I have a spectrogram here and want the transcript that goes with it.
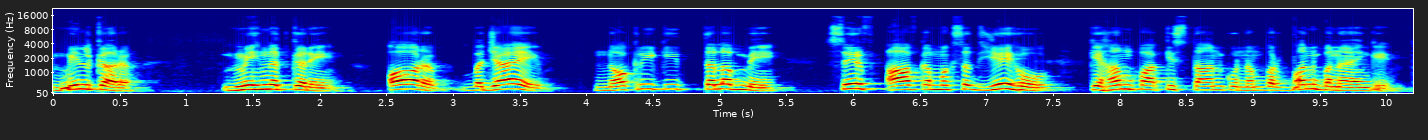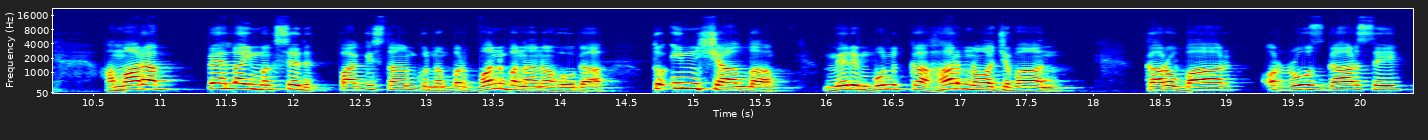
मिलकर मेहनत करें और बजाय नौकरी की तलब में सिर्फ़ आपका मकसद ये हो कि हम पाकिस्तान को नंबर वन बनाएँगे। हमारा पहला ही मकसद पाकिस्तान को नंबर वन बनाना होगा। तो इन मेरे मुल्क का हर नौजवान कारोबार और रोज़गार से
